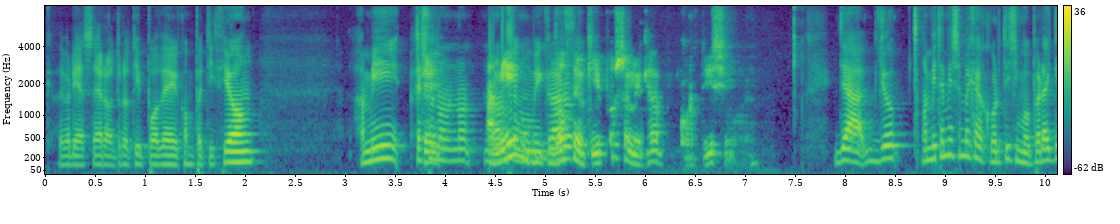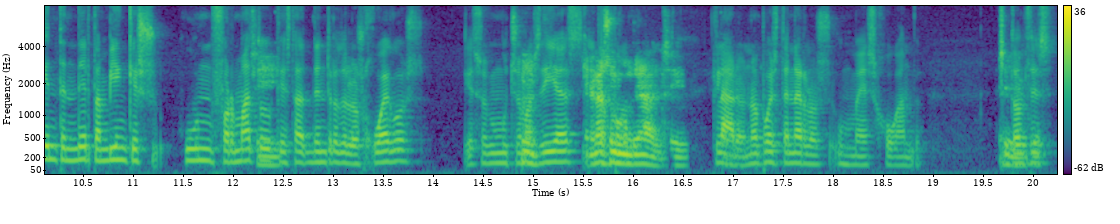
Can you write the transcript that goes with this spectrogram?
que debería ser otro tipo de competición. A mí eso que no, no- no A lo mí, tengo muy claro. 12 equipos se me queda cortísimo. ¿eh? Ya, yo, a mí también se me queda cortísimo, pero hay que entender también que es un formato Sí. que está dentro de los juegos, que son muchos Hmm, más días. Que no es un mundial, sí. Claro, no puedes tenerlos un mes jugando. Sí, Entonces,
